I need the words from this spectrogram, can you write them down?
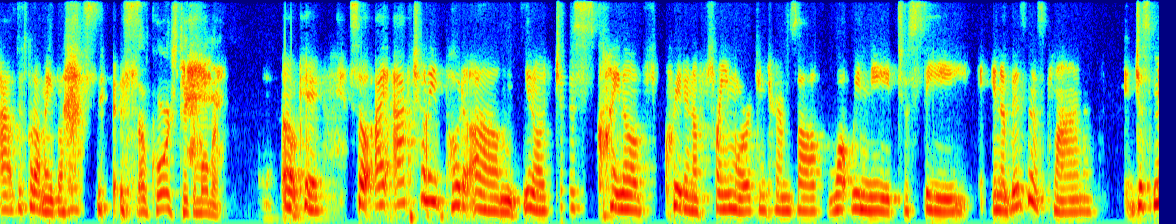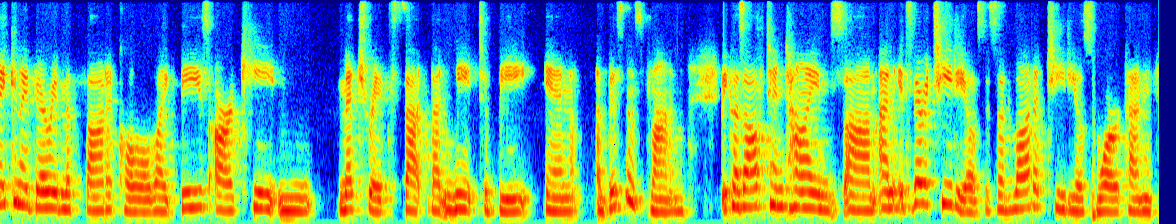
I'll just put on my glasses. Of course, take a moment. Okay, so I actually put, um, you know, just kind of creating a framework in terms of what we need to see in a business plan. Just making it very methodical. Like these are key metrics that that need to be in a business plan because oftentimes um, and it's very tedious it's a lot of tedious work and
